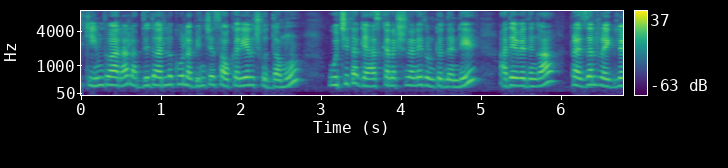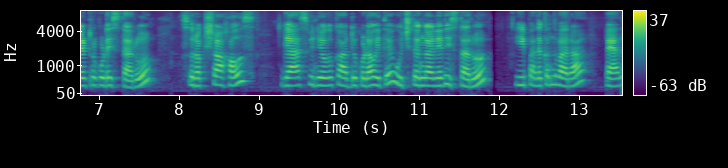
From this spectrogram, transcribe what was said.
స్కీమ్ ద్వారా లబ్ధిదారులకు లభించే సౌకర్యాలు చూద్దాము. ఉచిత గ్యాస్ కనెక్షన్ అనేది ఉంటుందండి. అదేవిధంగా ప్రెజల్ రెగ్యులేటర్ కూడా ఇస్తారు. సురక్ష హౌస్ గ్యాస్ వినియోగ కార్డు కూడా అయితే ఉచితంగా అనేది ఇస్తారు. ఈ పథకం ద్వారా పేద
